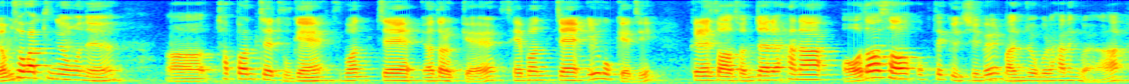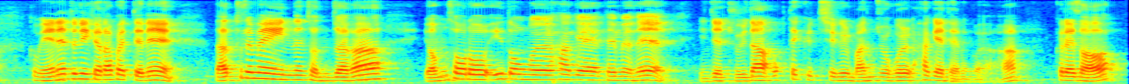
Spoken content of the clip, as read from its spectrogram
염소 같은 경우는 어, 첫 번째 두 개, 두 번째 여덟 개, 세 번째 일곱 개지. 그래서 전자를 하나 얻어서 옥텟 규칙을 만족을 하는 거야. 그럼 얘네들이 결합할 때는 나트륨에 있는 전자가 염소로 이동을 하게 되면은 이제 둘 다 옥텟 규칙을 만족을 하게 되는 거야. 그래서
